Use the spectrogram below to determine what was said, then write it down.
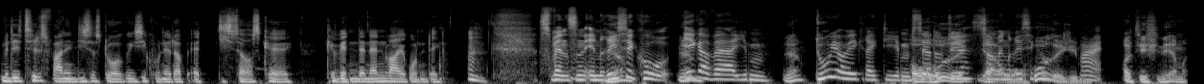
men det er tilsvarende en lige så stor risiko netop, at de så også kan, kan vende den anden vej rundt. Ikke? Svendsen, en risiko Ja. ikke at være i dem. Ja. Du er jo ikke rigtig i dem. Ser du det ikke. som jeg en er risiko? ikke i dem. Nej, Og det generer mig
